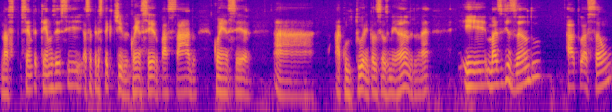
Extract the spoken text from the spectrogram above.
Nós sempre temos esse, essa perspectiva, conhecer o passado, conhecer a, a cultura em todos os seus meandros, né? e, mas visando a atuação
